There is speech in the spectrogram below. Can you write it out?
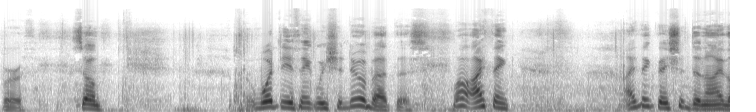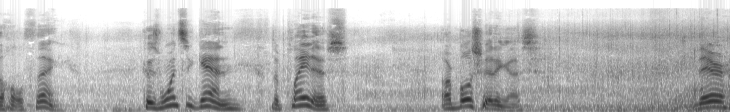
birth? So, what do you think we should do about this? Well, I think I think they should deny the whole thing. Because once again, the plaintiffs are bullshitting us. They're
